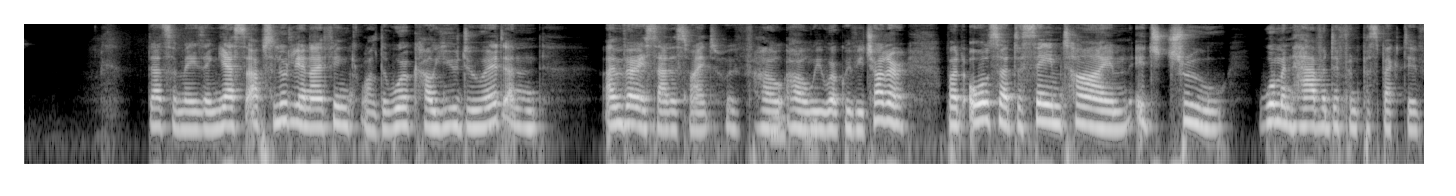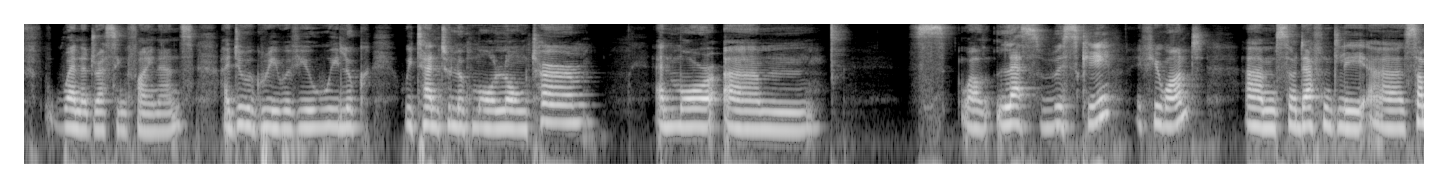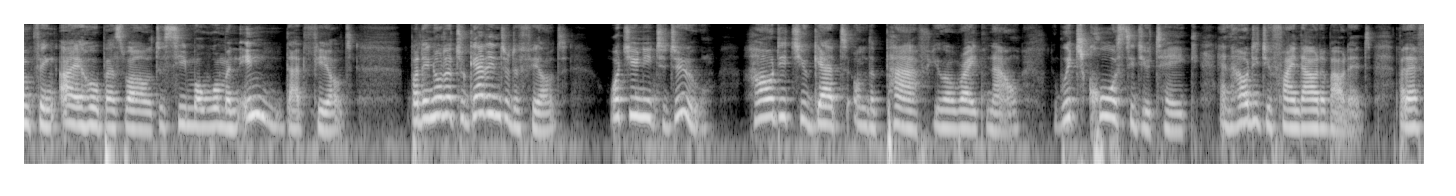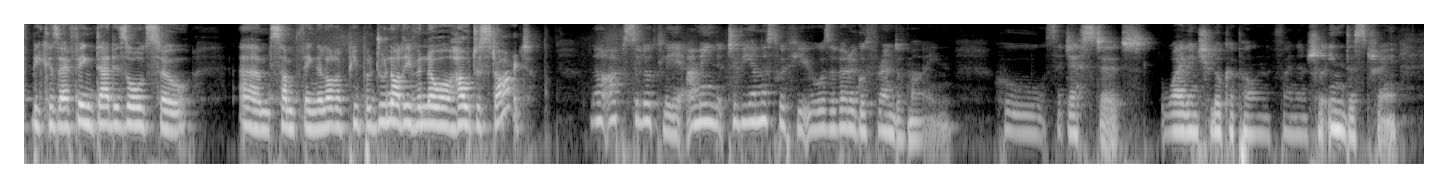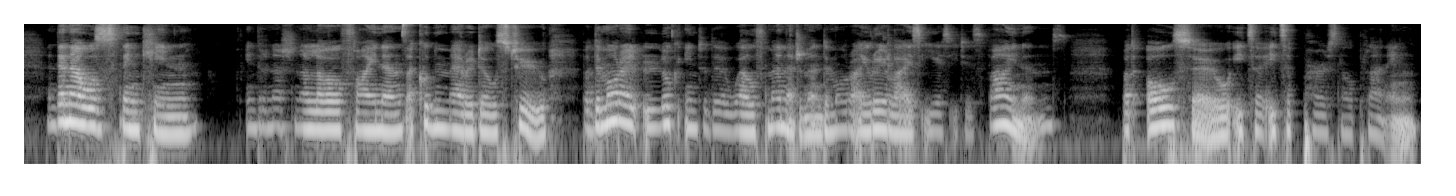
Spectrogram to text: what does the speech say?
That's amazing. Yes, absolutely. And I think, well, the work, how you do it, and I'm very satisfied with how, how we work with each other. But also at the same time, it's true, women have a different perspective when addressing finance. I do agree with you. We look, we tend to look more long term and more, um, well, less risky, if you want. Um, so definitely uh, something I hope as well to see more women in that field. But in order to get into the field, what do you need to do? How did you get on the path you are right now? Which course did you take, and how did you find out about it? But I've, because I think that is also um, something a lot of people do not even know how to start. No, absolutely. I mean, to be honest with you, it was a very good friend of mine who suggested, why don't you look upon the financial industry? And then I was thinking, international law, finance, I could marry those two. But the more I look into the wealth management, the more I realize, yes, it is finance, but also it's a it's a personal planning.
